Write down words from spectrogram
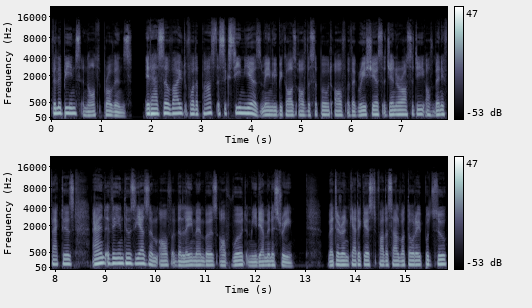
Philippines North Province. It has survived for the past 16 years mainly because of the support of the gracious generosity of benefactors and the enthusiasm of the lay members of Word Media Ministry. Veteran catechist Father Salvatore Putzu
